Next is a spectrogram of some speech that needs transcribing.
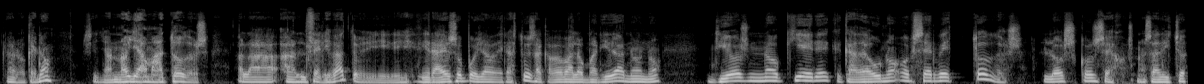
claro que no. El Señor no llama a todos al celibato y dirá eso, pues ya verás tú, se acababa la humanidad. No, no. Dios no quiere que cada uno observe todos los consejos, nos ha dicho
